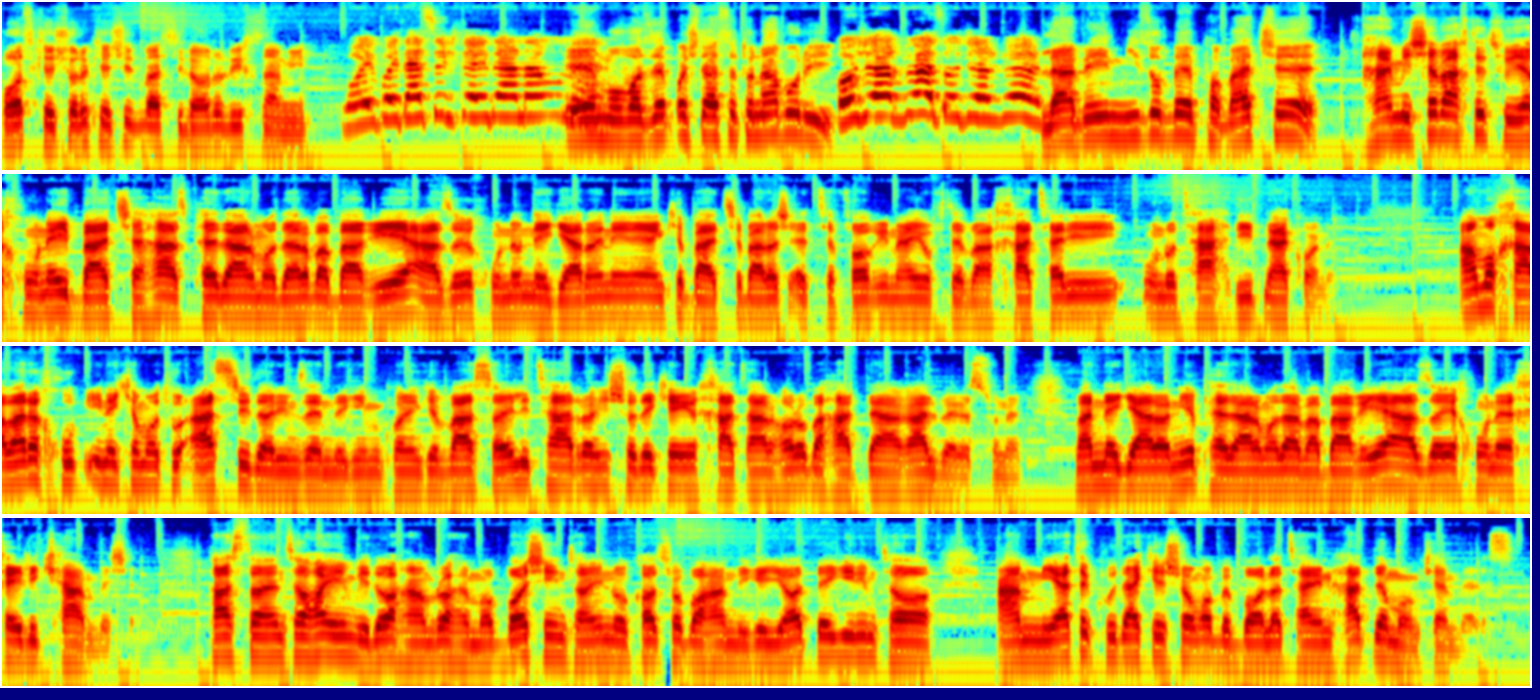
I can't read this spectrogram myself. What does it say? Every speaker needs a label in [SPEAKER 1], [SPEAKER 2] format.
[SPEAKER 1] باز کشو رو کشید وسیله ها رو ریخ زمین.
[SPEAKER 2] وای وای دستش داری در نمونه.
[SPEAKER 1] مواظب باش دستتو نبری.
[SPEAKER 2] اجاق گاز اجاق گاز
[SPEAKER 1] لبه میز و بپا بچه.
[SPEAKER 3] همیشه وقتی توی خونه بچه هست پدر مادر و بقیه اعضای خونه نگران اینن که بچه براش اتفاقی نیفته و خطری اون رو تهدید نکنه. اما خبر خوب اینه که ما تو عصری داریم زندگی می‌کنیم که وسایلی طراحی شده که این خطرها رو به حداقل برسونه و نگرانی پدر مادر و بقیه اعضای خونه خیلی کم بشه. پس تا انتهای این ویدیو همراه ما باشین تا این نکات رو با همدیگه یاد بگیریم تا امنیت کودک شما به بالاترین حد ممکن برسه.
